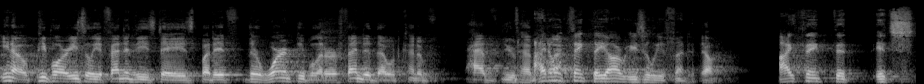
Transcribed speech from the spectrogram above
you know, people are easily offended these days. But if there weren't people that are offended, that would kind of have you'd have. I don't think they are easily offended. Yeah. I think that it's,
